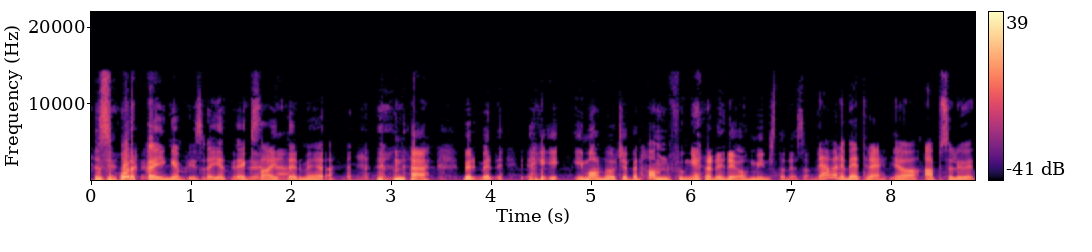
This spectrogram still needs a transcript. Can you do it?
så orkar ingen bli sådär jätteexcited mera. Nej, men, men i, i Malmö och Köpenhamn fungerade det åtminstone så. Där var det bättre, ja absolut.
